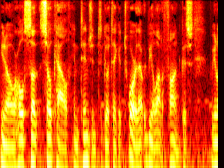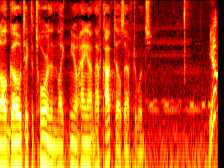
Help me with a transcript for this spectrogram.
you know, our whole so- SoCal contingent to go take a tour, that would be a lot of fun because we can all go take the tour and then like you know hang out and have cocktails afterwards. Yep.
